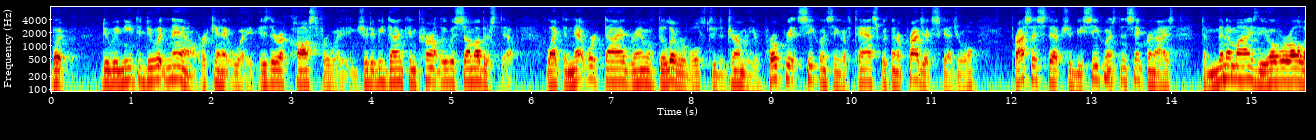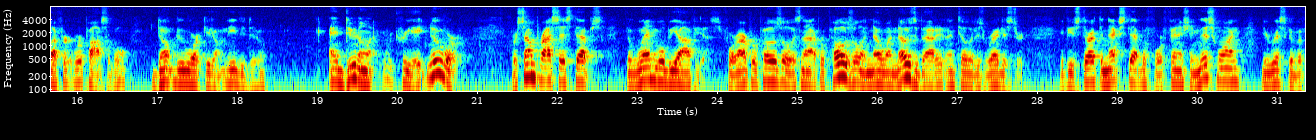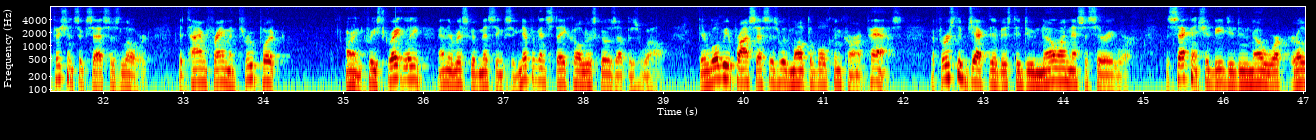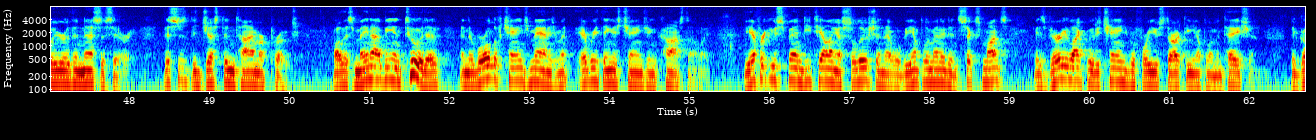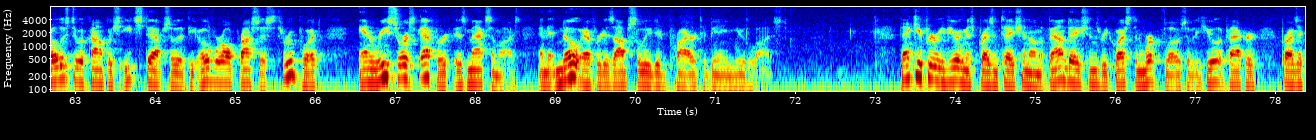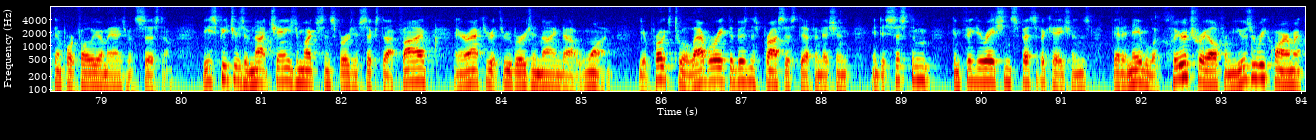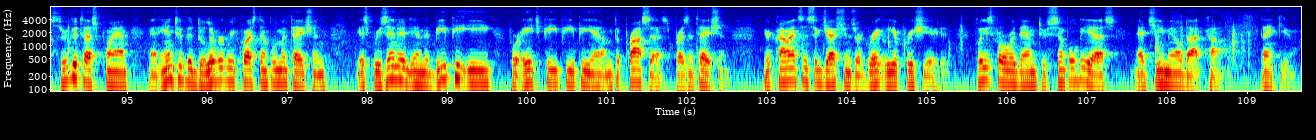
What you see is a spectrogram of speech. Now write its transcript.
But do we need to do it now, or can it wait? Is there a cost for waiting? Should it be done concurrently with some other step? like the network diagram of deliverables to determine the appropriate sequencing of tasks within a project schedule, process steps should be sequenced and synchronized to minimize the overall effort where possible. Don't do work you don't need to do. And do not create new work. For some process steps, the when will be obvious. For our proposal, it's not a proposal and no one knows about it until it is registered. If you start the next step before finishing this one, your risk of efficient success is lowered. The time frame and throughput are increased greatly, and the risk of missing significant stakeholders goes up as well. There will be processes with multiple concurrent paths. The first objective is to do no unnecessary work. The second should be to do no work earlier than necessary. This is the just-in-time approach. While this may not be intuitive, in the world of change management, everything is changing constantly. The effort you spend detailing a solution that will be implemented in six months is very likely to change before you start the implementation. The goal is to accomplish each step so that the overall process throughput and resource effort is maximized and that no effort is obsoleted prior to being utilized. Thank you for reviewing this presentation on the foundations, requests, and workflows of the Hewlett-Packard Project and Portfolio Management System. These features have not changed much since version 6.5 and are accurate through version 9.1. The approach to elaborate the business process definition into system configuration specifications that enable a clear trail from user requirements through the test plan and into the delivered request implementation is presented in the BPE for HPPPM, the process presentation. Your comments and suggestions are greatly appreciated. Please forward them to simplebs at gmail.com. Thank you.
